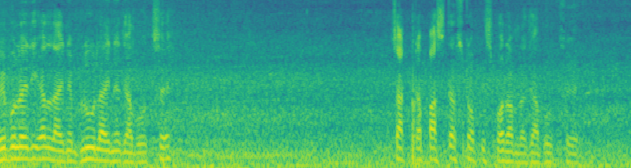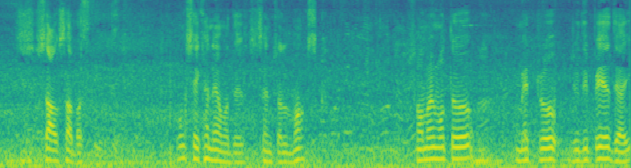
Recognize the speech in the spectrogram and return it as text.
রেবল এরিয়ার লাইনে ব্লু লাইনে যাব হচ্ছে। চারটা, পাঁচটা স্টপেজ পর আমরা যাব হচ্ছে সাউ সাবাস্তিতে এবং সেখানে আমাদের সেন্ট্রাল মস্ক সময় মতো মেট্রো যদি পেয়ে যাই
